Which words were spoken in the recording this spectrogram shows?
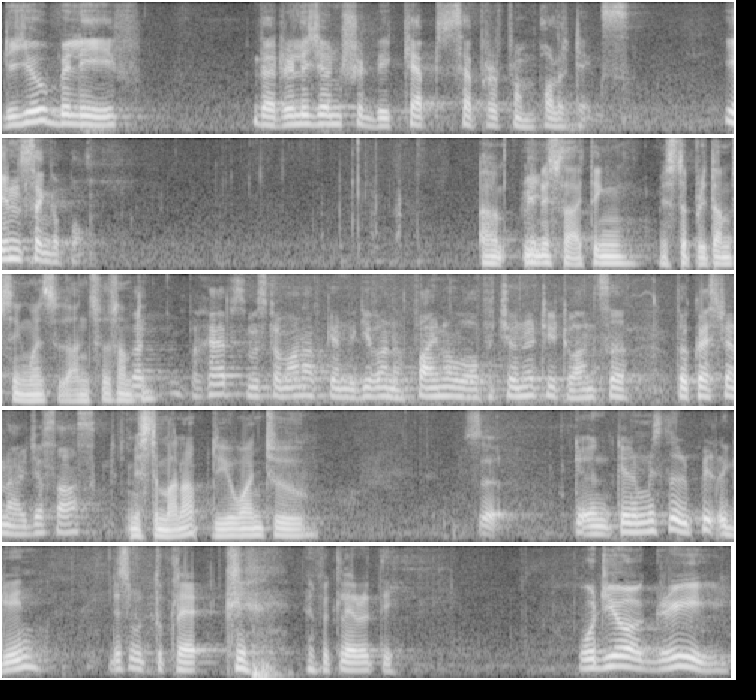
Do you believe that religion should be kept separate from politics in Singapore? Um, Minister, I think Mr. Pritam Singh wants to answer something. But perhaps Mr. Manap can be given a final opportunity to answer the question I just asked. Mr. Manap, do you want to? Sir, can, can Mr. repeat again? Just want to clear, have a clarity. Would you agree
